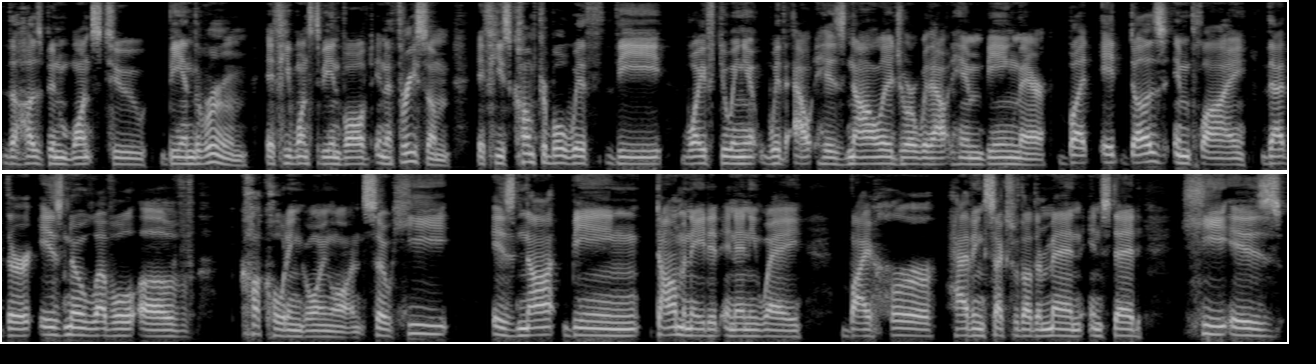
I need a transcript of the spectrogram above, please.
the husband wants to be in the room if he wants to be involved in a threesome if he's comfortable with the wife doing it without his knowledge or without him being there. But it does imply that there is no level of cuckolding going on. So he is not being dominated in any way by her having sex with other men. Instead, he is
